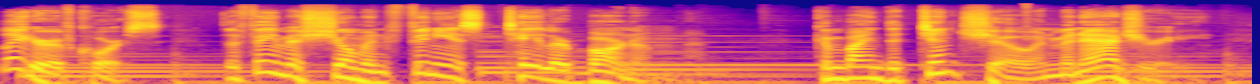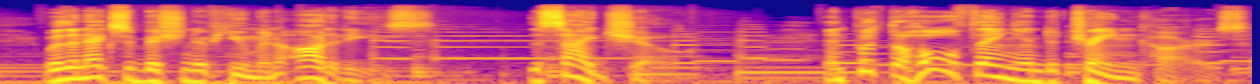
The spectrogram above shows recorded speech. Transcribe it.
Later, of course, the famous showman Phineas Taylor Barnum combined the tent show and menagerie with an exhibition of human oddities, the sideshow and put the whole thing into train cars.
